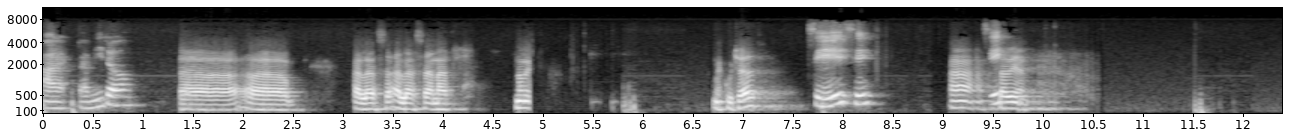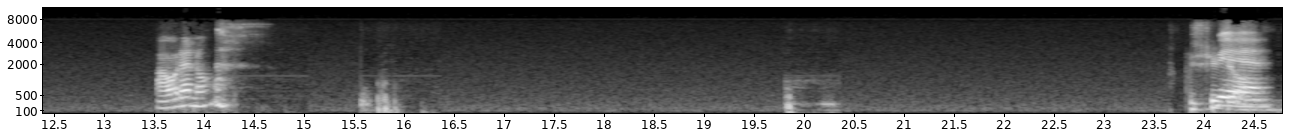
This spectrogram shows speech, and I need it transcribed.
Ah, Ramiro. A, a, las, a las me... ¿Me escuchás? Sí, sí. Ah, está bien. Ahora no. Bien,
